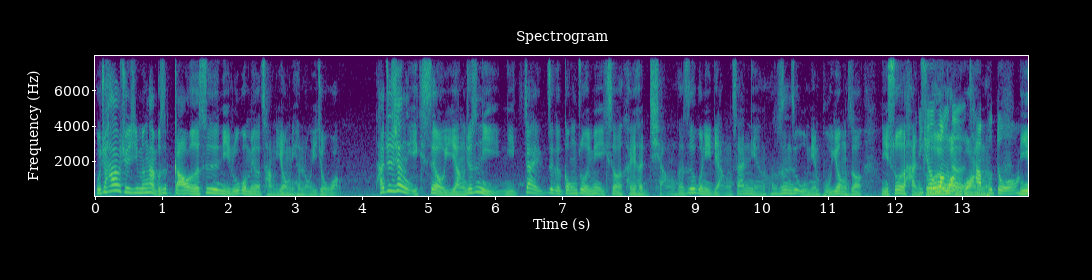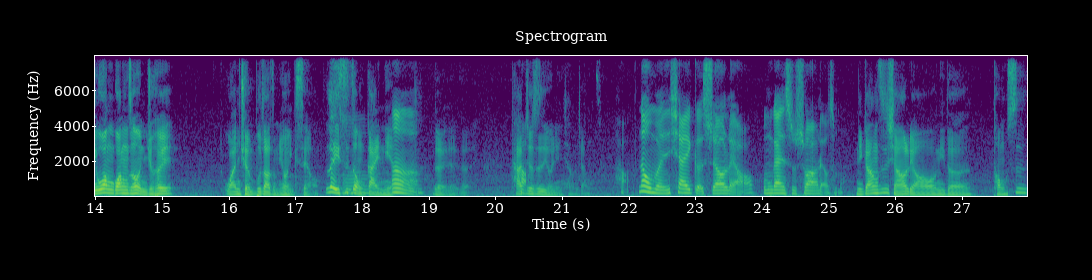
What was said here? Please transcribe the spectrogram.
我觉得他的学习门槛不是高，而是你如果没有常用，你很容易就忘。它就像 Excel 一样，就是你你在这个工作里面 Excel 可以很强，可是如果你两三年甚至五年不用的时候，你所有的函数都会忘光了。不多。你忘光之后，你就会完全不知道怎么用 Excel，类似这种概念。嗯，对对对，它就是有点像这样子。好，那我们下一个是要聊，我们刚才是说要聊什么？你刚刚是想要聊你的同事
